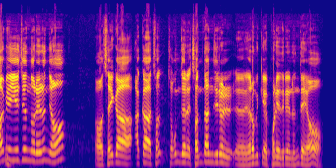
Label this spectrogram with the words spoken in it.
다음에 이어진 노래는요. 어, 저희가 아까 전- 조금 전에 전단지를 어, 여러분께 보내드렸는데요.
